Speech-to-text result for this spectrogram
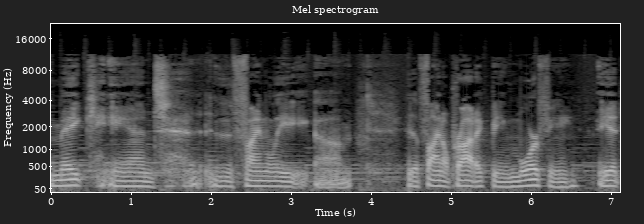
make, and finally, um, the final product being morphine. It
